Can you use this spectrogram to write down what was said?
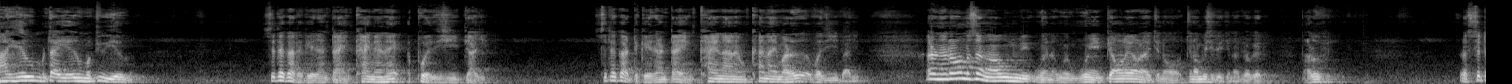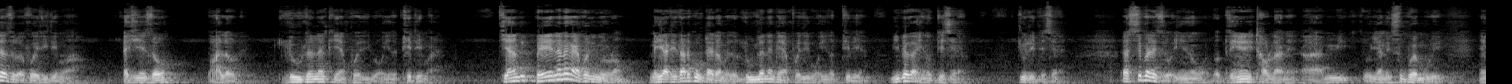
လာရဲဘူးမတိုက်ရဲဘူးမပြုတ်ရဲဘူးစစ်တပ်ကတကယ်တမ်းတိုင်ခိုင်နိုင်တဲ့အဖွဲ့အစည်းရှိပြကြည့်စစ်တပ်ကတကယ်တမ်းတိုင်ခိုင်နိုင်ခိုင်နိုင်ပါလို့အဖွဲ့အစည်းပြကြည့်အဲ့တော့2025ခုနှစ်ဝင်ဝင်ဝင်ပြောင်းလဲအောင်လိုက်ကျွန်တော်ကျွန်တော်မရှိသေးကျွန်တော်ပြောခဲ့တယ်ဘာလို့ဖြစ်အဲ့စစ်တပ်ဆိုတဲ့အဖွဲ့အစည်းတွေမှာအရင်ဆုံးဘာလုပ်လဲ လူလက်နဲ့ခရံဖွဲ့စည်းပုံအရင်ဖြစ်တယ်မှာကျန်ဘယ်လက်နဲ့ခရံဖွဲ့စည်းပုံတော့နေရာဒေသတစ်ခုတိုက်တော့မယ်ဆိုလူလက်နဲ့ခရံဖွဲ့စည်းပုံအရင်ဖြစ်တယ်မိဘကအရင်ဆုံးပြင်ဆင်တယ်ကျူတွေပြင်ဆင်တယ်အဲစစ်ဘက်တွေဆိုအရင်ဆုံးသတင်းတွေထောက်လန်းတယ်အာမိမိဆိုရန်နေစုဖွဲ့မှုတွေရန်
